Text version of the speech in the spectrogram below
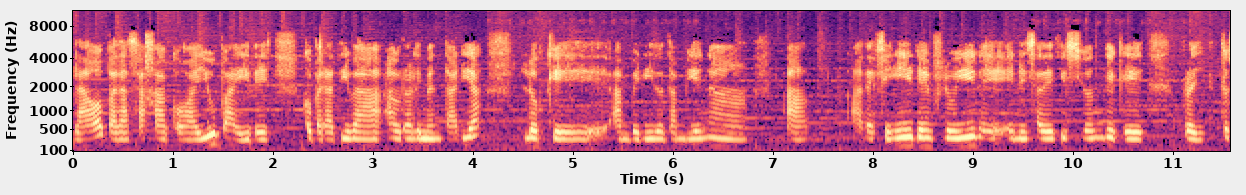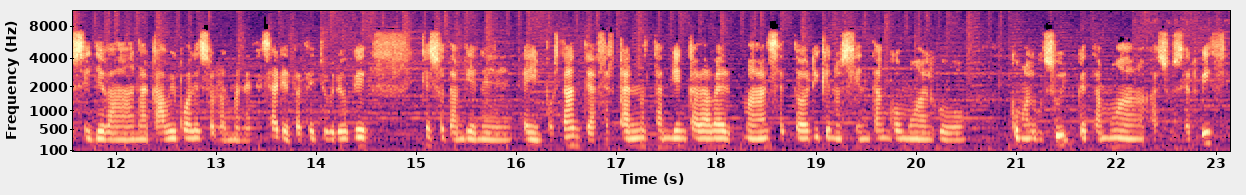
la OPA, de Asaja Coayupa y de Cooperativa Agroalimentaria los que han venido también a a decidir e influir en esa decisión de qué proyectos se llevan a cabo y cuáles son los más necesarios. Entonces yo creo que eso también es, importante, acercarnos también cada vez más al sector y que nos sientan como algo, como algo suyo, que estamos a, su servicio.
